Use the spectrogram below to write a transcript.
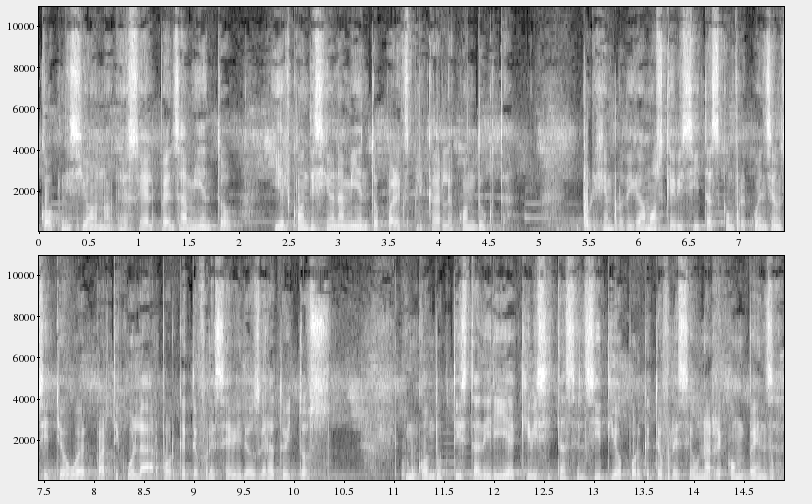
cognición, o sea, el pensamiento, y el condicionamiento para explicar la conducta. Por ejemplo, digamos que visitas con frecuencia un sitio web particular porque te ofrece videos gratuitos. Un conductista diría que visitas el sitio porque te ofrece una recompensa,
